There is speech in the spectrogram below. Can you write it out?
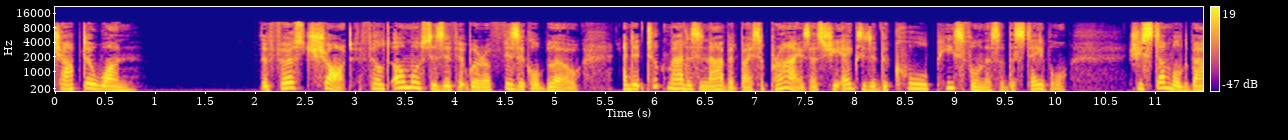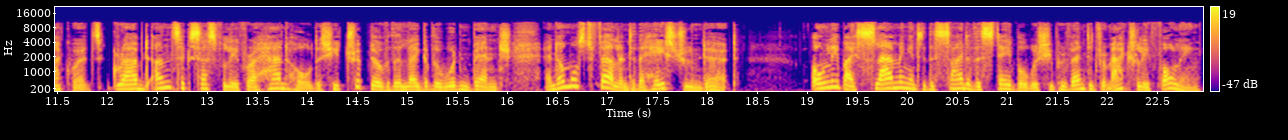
Chapter 1 The first shot felt almost as if it were a physical blow, and it took Madison Abbott by surprise as she exited the cool peacefulness of the stable. She stumbled backwards, grabbed unsuccessfully for a handhold as she tripped over the leg of the wooden bench, and almost fell into the hay strewn dirt. Only by slamming into the side of the stable was she prevented from actually falling.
